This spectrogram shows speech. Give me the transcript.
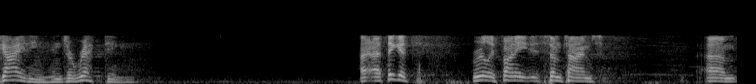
guiding and directing. I, I think it's really funny sometimes. Um,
